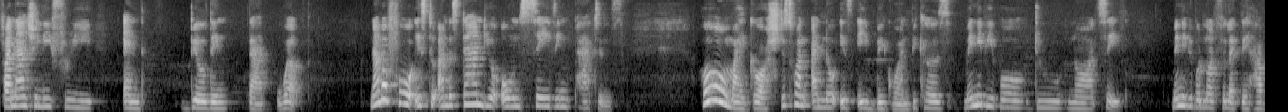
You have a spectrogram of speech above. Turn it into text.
financially free and building that wealth. Number four is to understand your own saving patterns. Oh my gosh, this one I know is a big one because many people do not save. Many people do not feel like they have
